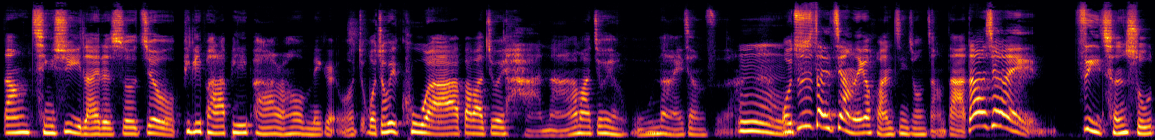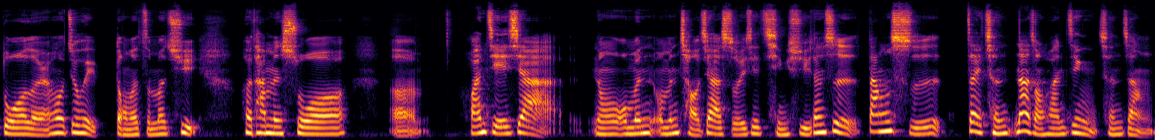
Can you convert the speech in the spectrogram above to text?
当情绪一来的时候，就噼里啪啦噼里啪啦，然后每个人我就我就会哭啊，爸爸就会喊啊，妈妈就会很无奈这样子啊。嗯我就是在这样的一个环境中长大，当然现在自己成熟多了，然后就会懂得怎么去和他们说，呃，缓解一下，嗯，我们我们吵架的时候一些情绪。但是当时在成那种环境成长，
